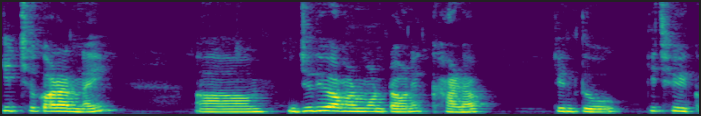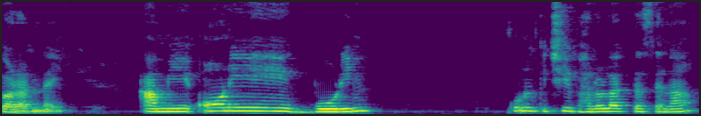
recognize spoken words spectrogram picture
কিচ্ছু করার নাই। যদিও আমার মনটা অনেক খারাপ, কিন্তু কিছুই করার নাই। আমি অনেক বোরিং কোনো কিছুই ভালো লাগতেছে না।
